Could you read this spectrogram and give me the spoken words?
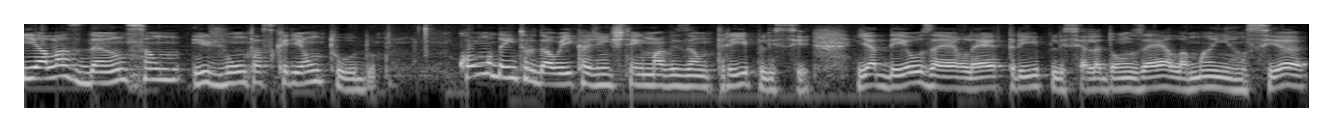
e elas dançam e juntas criam tudo. Como dentro da Wicca a gente tem uma visão tríplice, e a deusa ela é tríplice, ela é donzela, mãe, anciã,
